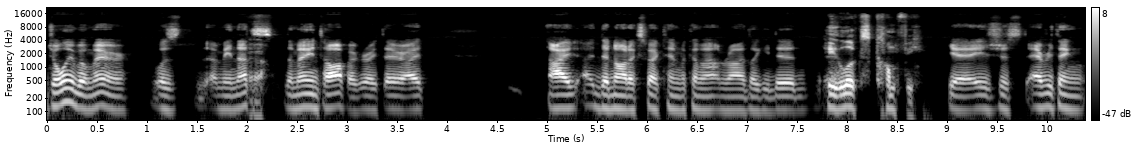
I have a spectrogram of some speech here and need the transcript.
Julien Beaumer was. I mean, that's the main topic right there. I, I, I did not expect him to come out and ride like he did. He looks comfy. yeah, it's just everything,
